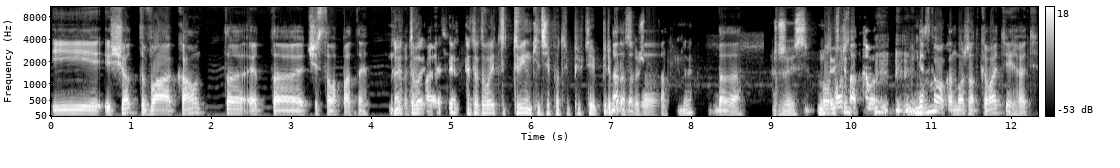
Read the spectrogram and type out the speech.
и еще два аккаунта это чисто лопаты. Ну, Это, твои- покупается. э- это твои твинки, типа, ты пе- перебрасываешь, Да-да-да. да? Да-да. Жесть. Ну, Ну, можно ты- открывать- Несколько окон можно открывать и играть.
